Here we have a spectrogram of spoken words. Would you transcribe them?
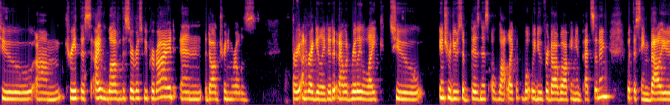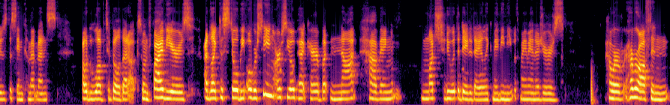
to um, create this. I love the service we provide, and the dog training world is very unregulated. And I would really like to introduce a business a lot like what we do for dog walking and pet sitting with the same values, the same commitments. I would love to build that up. So in five years, I'd like to still be overseeing RCO pet care, but not having much to do with the day to day, like maybe meet with my managers however however often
